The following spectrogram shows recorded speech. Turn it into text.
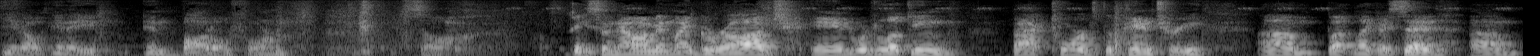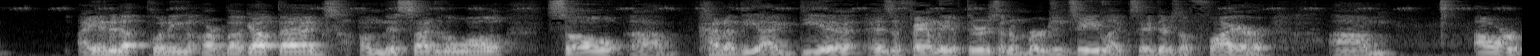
you know, in a in bottle form. So okay, so now I'm in my garage and we're looking back towards the pantry. Um, but like I said, um, I ended up putting our bug out bags on this side of the wall. So um, kind of the idea as a family, if there's an emergency, like say there's a fire, um, our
